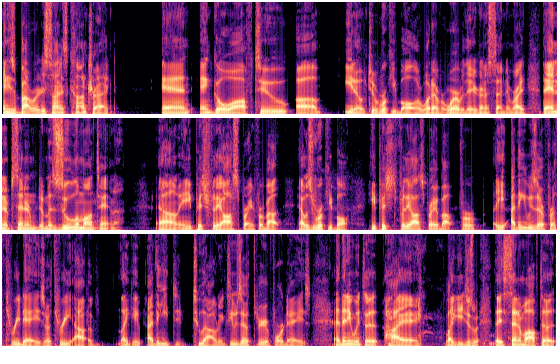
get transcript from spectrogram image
and he's about ready to sign his contract, and and go off to, uh, you know, to rookie ball or whatever, wherever they're going to send him. Right? They ended up sending him to Missoula, Montana, um, and he pitched for the Osprey for about that was rookie ball. He pitched for the Osprey about for he, I think he was there for three days or three out like I think he did two outings. He was there three or four days, and then he went to high A. Like he just they sent him off to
